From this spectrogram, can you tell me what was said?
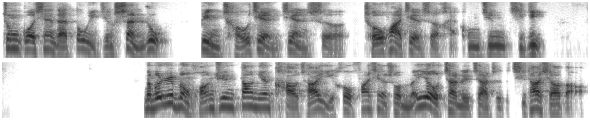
中国现在都已经渗入，并筹建建设、筹划建设海空军基地。那么，日本皇军当年考察以后发现说，没有战略价值的其他小岛，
